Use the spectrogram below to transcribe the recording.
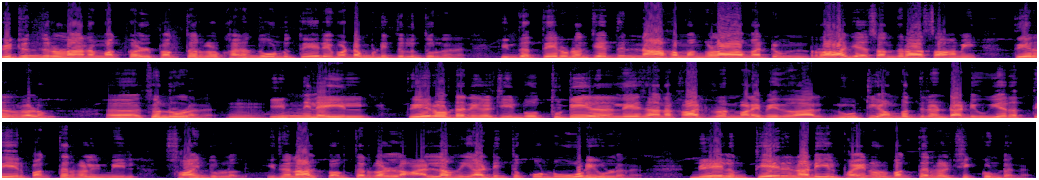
பெருந்திரளான மக்கள் பக்தர்கள் கலந்து கொண்டு தேரை வடம் பிடித்து இழுத்துள்ளனர் இந்த தேருடன் சேர்த்து நாகமங்களா மற்றும் ராஜ சந்திரா சாமி தேரர்களும் சென்றுள்ளனர். இந்நிலையில் தேரோட்ட நிகழ்ச்சியின் போது திடீரென லேசான காற்றுடன் மழை பெய்ததால் நூற்றி ஐம்பத்தி ரெண்டு அடி உயர தேர் பக்தர்களின் மேல் சாய்ந்துள்ளது. இதனால் பக்தர்கள் அலறி அடித்துக்கொண்டு ஓடியுள்ளனர். மேலும் தேரின் அடியில் பயனொரு பக்தர்கள் சிக்குண்டனர்.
